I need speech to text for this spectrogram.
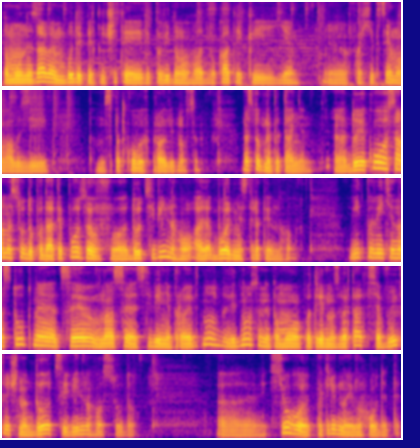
Тому не зайвим буде підключити відповідного адвоката, який є е, фахівцем у галузі там, спадкових правовідносин. Наступне питання: Е, до якого саме суду подати позов е, до цивільного або адміністративного? Відповідь наступне: це в нас е, цивільні правовідносини, тому потрібно звертатися виключно до цивільного суду. Е, З цього потрібно і виходити.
